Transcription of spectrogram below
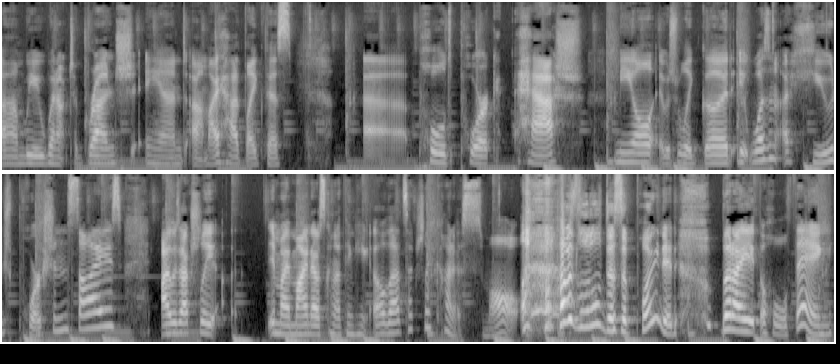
Um, we went out to brunch, and um, I had like this uh, pulled pork hash meal. It was really good. It wasn't a huge portion size. I was actually in my mind, I was kind of thinking, oh, that's actually kind of small. I was a little disappointed, but I ate the whole thing.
